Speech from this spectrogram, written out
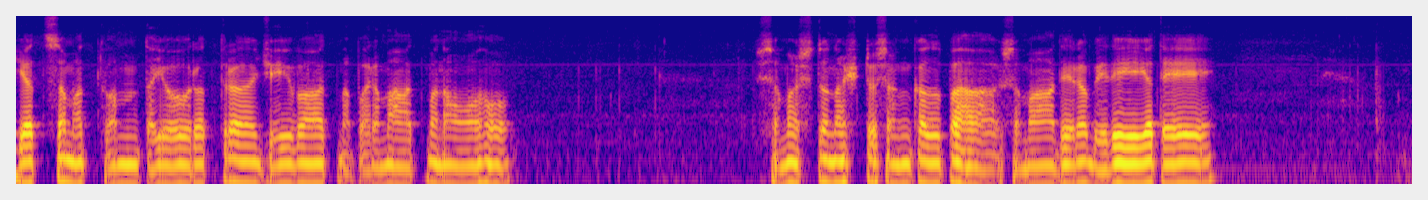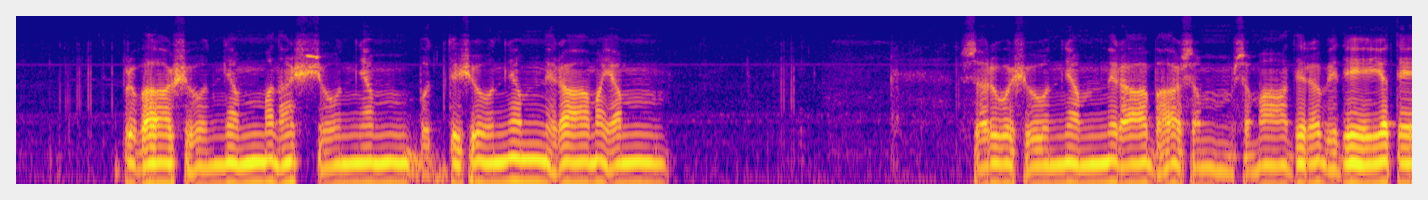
यत्समत्वं तयोरत्र जीवात्मपरमात्मनोः। समस्तनष्टसङ्कल्पः समाधिरभिधीयते। प्रभाशून्यं मनःशून्यं बुद्धिशून्यं निरामयम् सर्वशून्यं निराभासं समाधिरभिधीयते।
